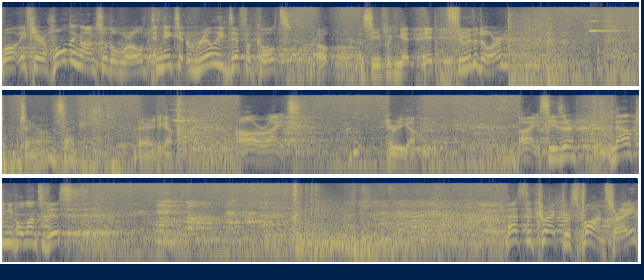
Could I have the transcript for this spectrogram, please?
Well, if you're holding on to the world, it makes it really difficult. Oh, let's see if we can get it through the door. Turning on the side. There you go. All right, here we go. All right, Caesar. Now can you hold on to this? That's the correct response, right?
